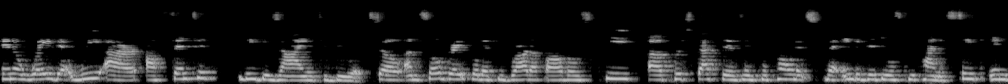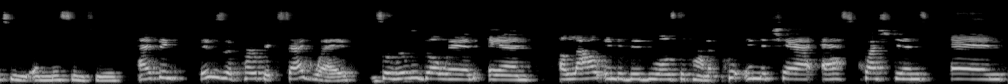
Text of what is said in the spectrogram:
in a way that we are authentic designed to do it. So I'm so grateful that you brought up all those key uh, perspectives and components that individuals can kind of sink into and listen to. I think this is a perfect segue to really go in and allow individuals to kind of put in the chat, ask questions, and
